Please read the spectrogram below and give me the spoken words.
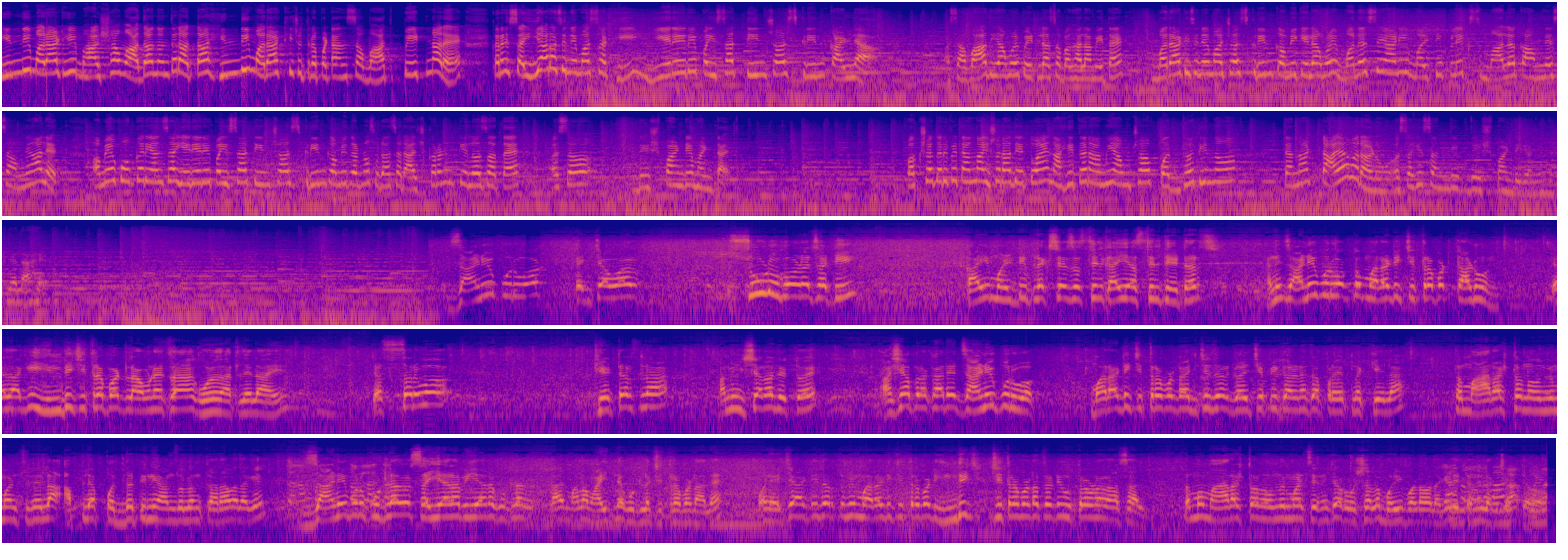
हिंदी मराठी भाषा वादानंतर आता हिंदी मराठी चित्रपटांचा वाद पेटणार आहे. कारण सय्यारा सिनेमासाठी येरे रे पैसा तीन चार स्क्रीन काढल्या. असा वाद यामुळे पेटला असं बघायला मिळत आहे. मराठी सिनेमाच्या स्क्रीन कमी केल्यामुळे मनसे आणि मल्टिप्लेक्स मालक आमने सामने आलेत. अमेय खोपकर यांचा येरे रे पैसा तीन चार स्क्रीन कमी करणं सुद्धाचं राजकारण केलं जात आहे असं देशपांडे म्हणतात पक्षातर्फे त्यांना इशारा देतोय नाहीतर आम्ही आमच्या पद्धतीनं त्यांना टाळ्यावर आणू असंही संदीप देशपांडे यांनी म्हटलेलं आहे. जाणीवपूर्वक त्यांच्यावर सूड उगवण्यासाठी काही मल्टिप्लेक्सेस असतील काही असतील थिएटर्स आणि जाणीवपूर्वक तो मराठी चित्रपट काढून त्या जागी हिंदी चित्रपट लावण्याचा घोळ घातलेला आहे. त्या सर्व थिएटर्सना आम्ही इशारा देतोय. अशा प्रकारे जाणीवपूर्वक मराठी चित्रपटांची जर गळचेपी करण्याचा प्रयत्न केला तर महाराष्ट्र नवनिर्माण सेनेला आपल्या पद्धतीने आंदोलन करावं लागेल. जाणीपूर कुठला जर सह्यारा बियारा कुठला काय मला माहीत नाही कुठला चित्रपट आलाय. पण याच्यासाठी जर तुम्ही मराठी चित्रपट हिंदी चित्रपटासाठी उतरवणार असाल तर मग महाराष्ट्र नवनिर्माण सेनेच्या रोषाला बळी पडावं लागेल हे त्यांनी लक्षात ठेवा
